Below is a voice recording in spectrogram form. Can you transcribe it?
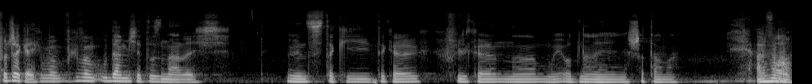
Poczekaj, chyba, chyba uda mi się to znaleźć. Więc taki, taka chwilka na moje odnalezienie szatana. Ale wyob- O.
